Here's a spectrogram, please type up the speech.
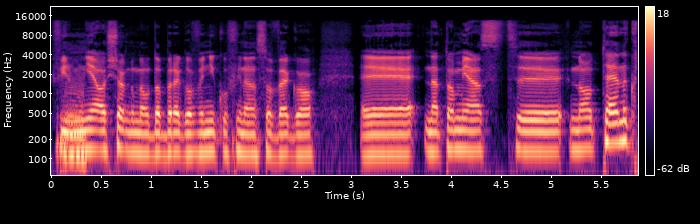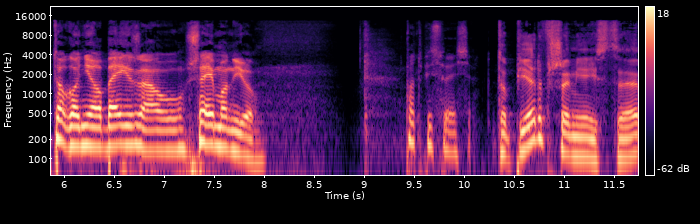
film nie osiągnął dobrego wyniku finansowego. E, natomiast e, no, ten, kto go nie obejrzał, shame on you. Podpisuję się. To pierwsze miejsce.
